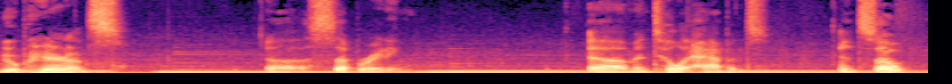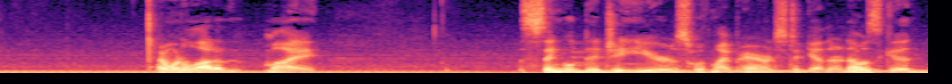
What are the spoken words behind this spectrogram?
your parents uh, separating um, until it happens. And so I went a lot of my single digit years with my parents together, and that was good.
